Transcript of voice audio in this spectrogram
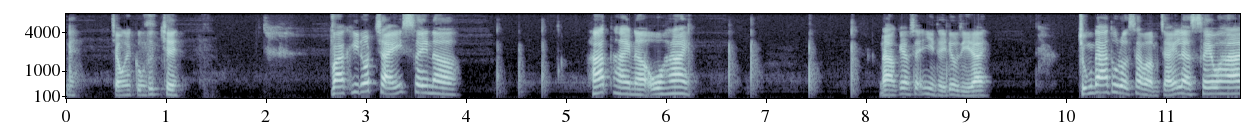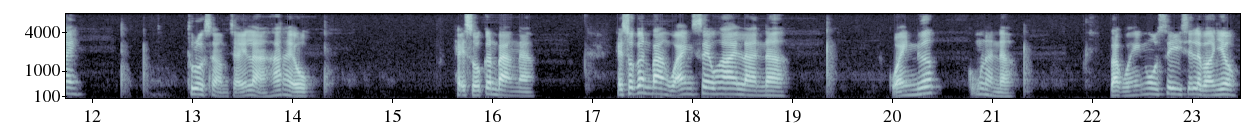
X này Trong cái công thức trên. Và khi đốt cháy CN H2NO2 Nào các em sẽ nhìn thấy điều gì đây? Chúng ta thu được sản phẩm cháy là CO2 Thu được sản phẩm cháy là H2O Hệ số cân bằng nào? Hệ số cân bằng của anh CO2 là N Của anh nước cũng là N. Và của anh oxy sẽ là bao nhiêu?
